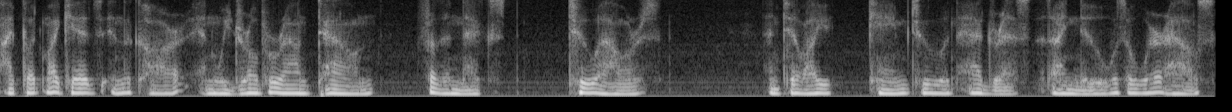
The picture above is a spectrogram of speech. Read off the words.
I put my kids in the car and we drove around town for the next two hours until I came to an address that I knew was a warehouse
